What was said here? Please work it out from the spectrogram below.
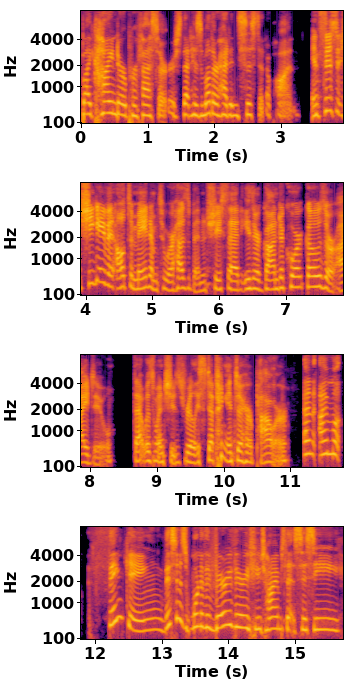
by kinder professors that his mother had insisted upon. Insisted she gave an ultimatum to her husband. She said, either Gondrecourt goes or I do. That was when she was really stepping into her power. And I'm thinking this is one of the very, very few times that Sisi,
